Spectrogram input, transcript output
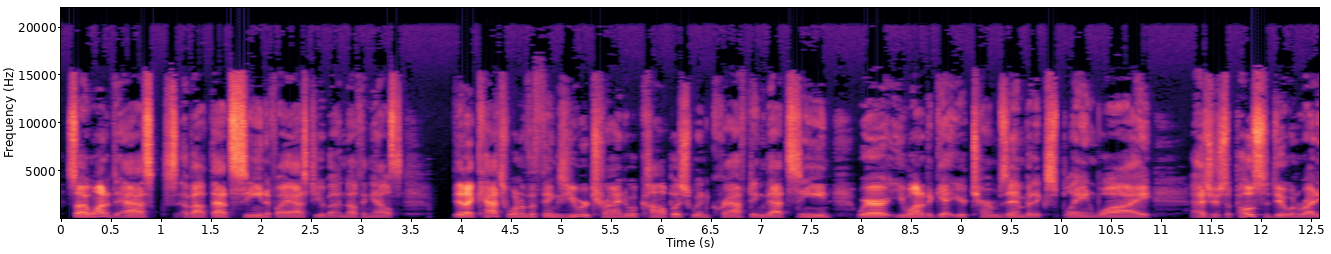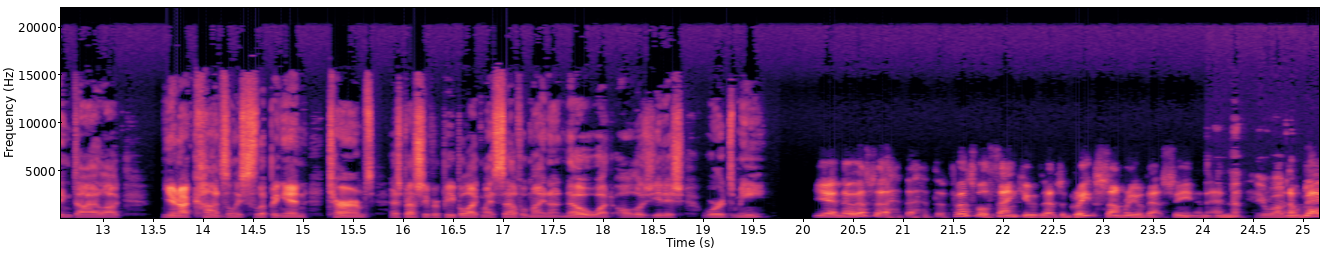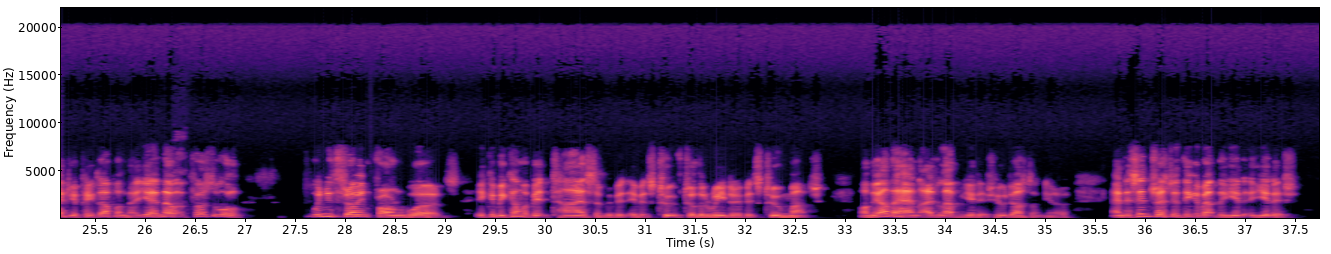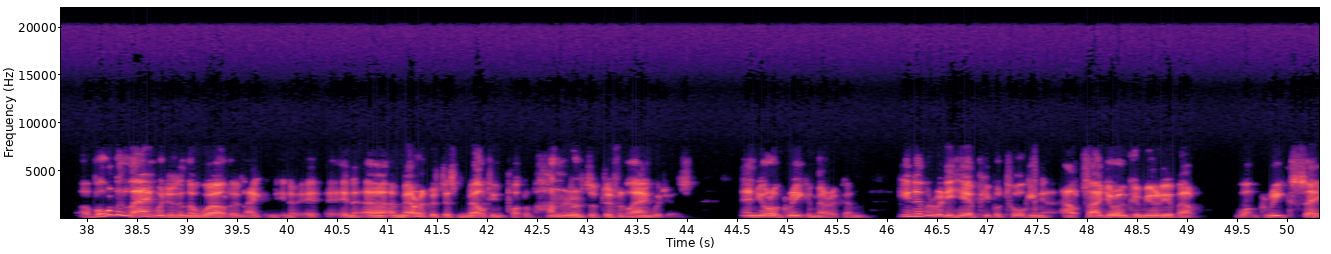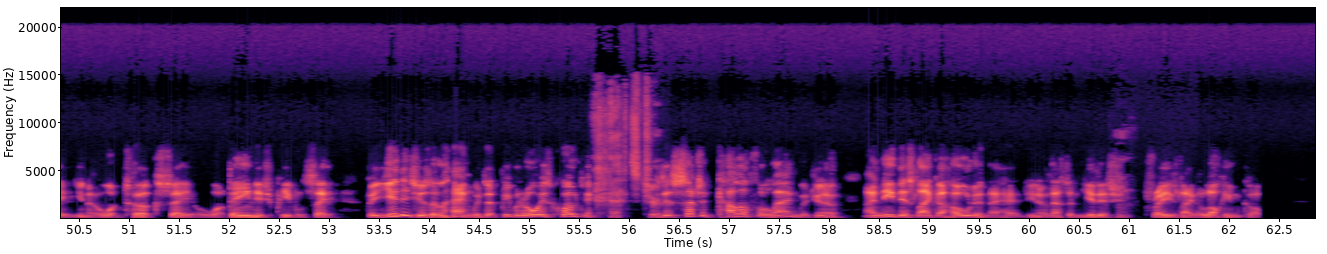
So I wanted to ask about that scene if I asked you about nothing else. Did I catch one of the things you were trying to accomplish when crafting that scene where you wanted to get your terms in but explain why, as you're supposed to do when writing dialogue, you're not constantly slipping in terms, especially for people like myself who might not know what all those Yiddish words mean? Yeah, no, that's a that, first of all, thank you. That's a great summary of that scene, and and, and I'm glad you picked up on that. Yeah, no, first of all, when you throw in foreign words, it can become a bit tiresome if it if it's too to the reader if it's too much. On the other hand, I love Yiddish. Who doesn't? You know, and it's interesting thing about the Yiddish. Of all the languages in the world, and like you know, in, in uh, America is this melting pot of hundreds of different languages, and you're a Greek American. You never really hear people talking outside your own community about what Greeks say, you know, what Turks say, or what Danish people say. But Yiddish is a language that people are always quoting. That's true. It's such a colorful language. You know, I need this like a hole in the head. You know, that's a Yiddish hmm. phrase like a loch in kop.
